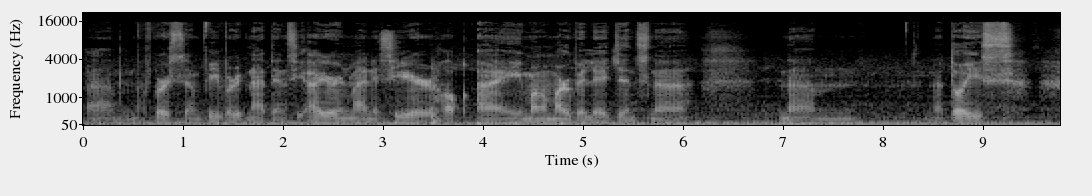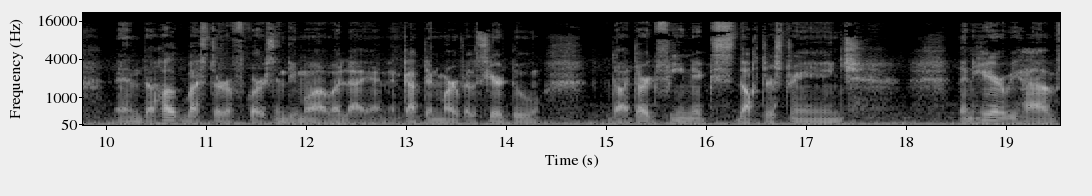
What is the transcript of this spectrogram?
Um, of course ang favorite natin si Iron Man is here. Hawkeye mga Marvel Legends na na, na toys and the Hulkbuster of course hindi mawawala yan. And Captain Marvel's here too. The Dark Phoenix Doctor Strange. Then here we have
